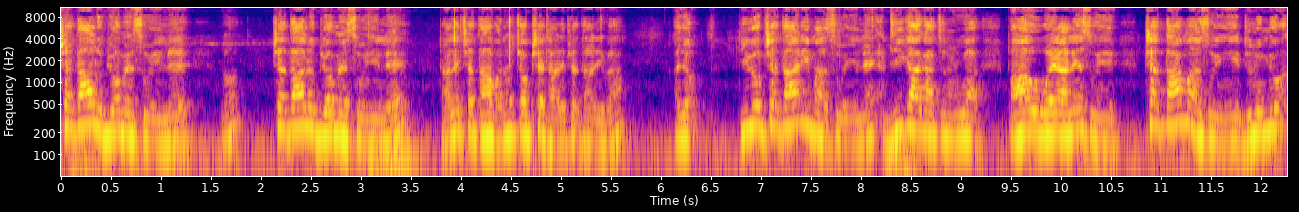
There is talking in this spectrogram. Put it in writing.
ဖြတ်သားလို့ပြောမယ်ဆိုရင်လေနော်ဖြတ်သားလို့ပြောမယ်ဆိုရင်လေဒါလည်းဖြတ်သားပါနော်ကြောက်ဖြတ်ထားတဲ့ဖြတ်သားတွေပါအဲကြောင့်ဒီလိုဖြတ်သားတွေမှာဆိုရင်လည်းအဓိကကကျွန်တော်တို့ကဘာကိုဝယ်တာလဲဆိုရင် ဖြတ်သားမှာဆိုရင်ဒီလိုမျိုး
